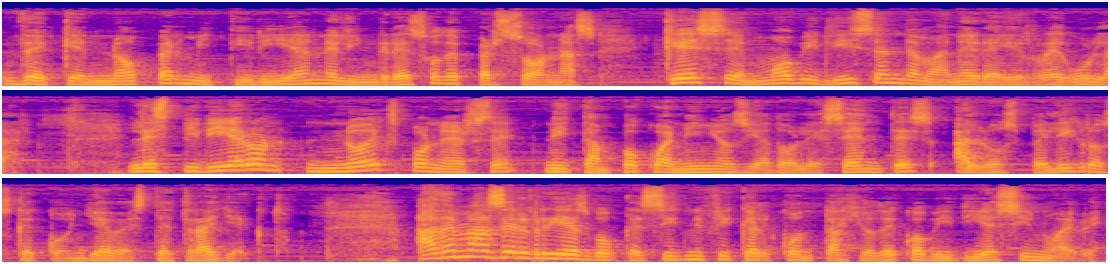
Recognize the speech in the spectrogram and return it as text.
de que no permitirían el ingreso de personas que se movilicen de manera irregular. Les pidieron no exponerse, ni tampoco a niños y adolescentes, a los peligros que conlleva este trayecto. Además del riesgo que significa el contagio de COVID-19,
